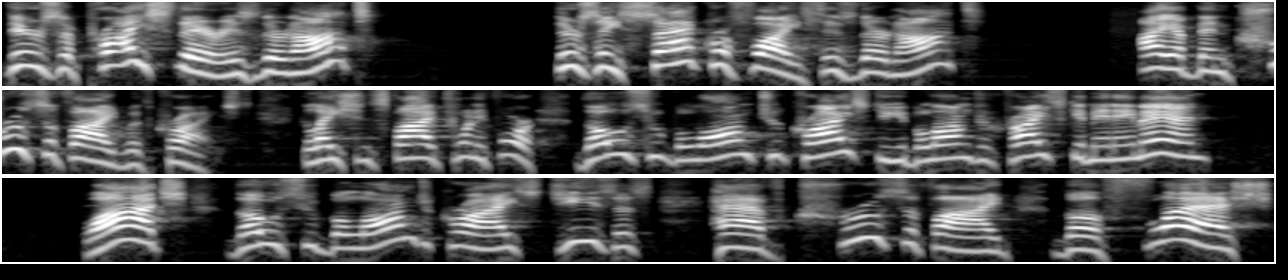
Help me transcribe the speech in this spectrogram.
There's a price there, is there not? There's a sacrifice, is there not? I have been crucified with Christ. Galatians 5:24. Those who belong to Christ, do you belong to Christ? Give me an amen. Watch, those who belong to Christ, Jesus, have crucified the flesh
